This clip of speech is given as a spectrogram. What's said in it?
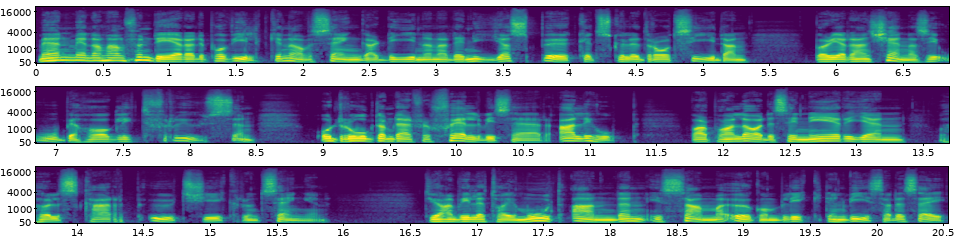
Men medan han funderade på vilken av sänggardinerna det nya spöket skulle dra åt sidan började han känna sig obehagligt frusen och drog dem därför själv isär allihop varpå han lade sig ner igen och höll skarp utkik runt sängen. Ty han ville ta emot anden i samma ögonblick den visade sig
